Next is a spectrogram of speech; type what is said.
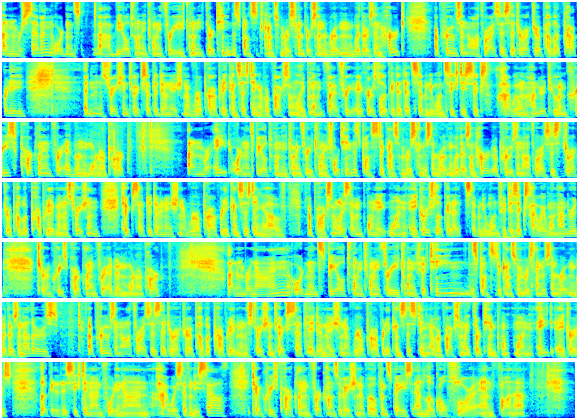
Item number seven, ordinance uh, BL 2023-2013, the sponsor of Councilmembers Henderson, Rhoten, Withers, and Hurt, approves and authorizes the Director of Public Property Administration to accept a donation of real property consisting of approximately 0.53 acres located at 7166 Highway 100 to increase parkland for Edwin Warner Park. Item number eight, ordinance Bill 2023-2014, the sponsor to Councilmembers Henderson, Rhoten, Withers, and Hurt approves and authorizes the Director of Public Property Administration to accept a donation of real property consisting of approximately 7.81 acres located at 7156 Highway 100 to increase parkland for Edwin Warner Park. Item number nine, ordinance Bill 2023-2015, the sponsor to Councilmembers Henderson, Rhoten, Withers, and others, approves and authorizes the Director of Public Property Administration to accept a donation of real property consisting of approximately 13.18 acres located at 6949 Highway 70 South to increase parkland for conservation of open space and local flora and fauna.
